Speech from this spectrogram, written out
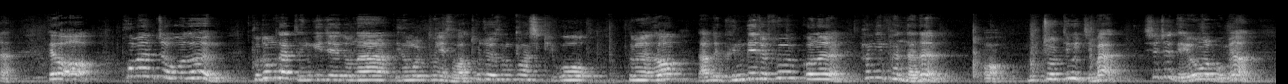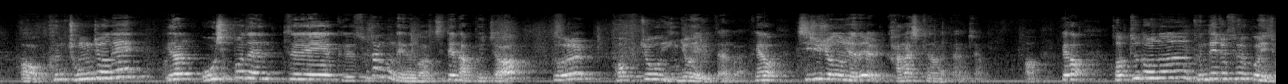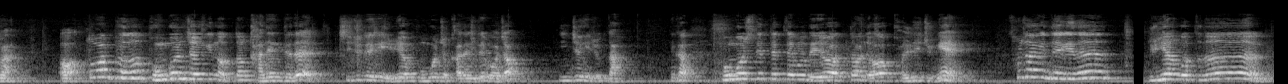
어, 그래서 어, 포면적으로는 부동산 등기제도나 이런 걸 통해서 토지를 상품화시키고 그러면서 나름대로 근대적 소유권을 확립한다는 어, 목적을 띄고 있지만 실제 내용을 보면 어, 그 종전에 이런 50%의 그 소장권 내는 거 지대 납부 있죠. 그걸 법조 인정해 줬다는 거야. 그래서 지주전호제를 강화시켜 나갔다는 거죠. 어, 그래서 겉으로는 근대적 소유권이지만 어, 또 한편은 공건적인 어떤 간행들을 지주들에게 유리한 공건적 간행들 뭐죠? 인정해 줬다. 그러니까 공건 시대 때 때문에 내려왔던 여러 권리 중에 소장인들에게는 유리한 것들은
